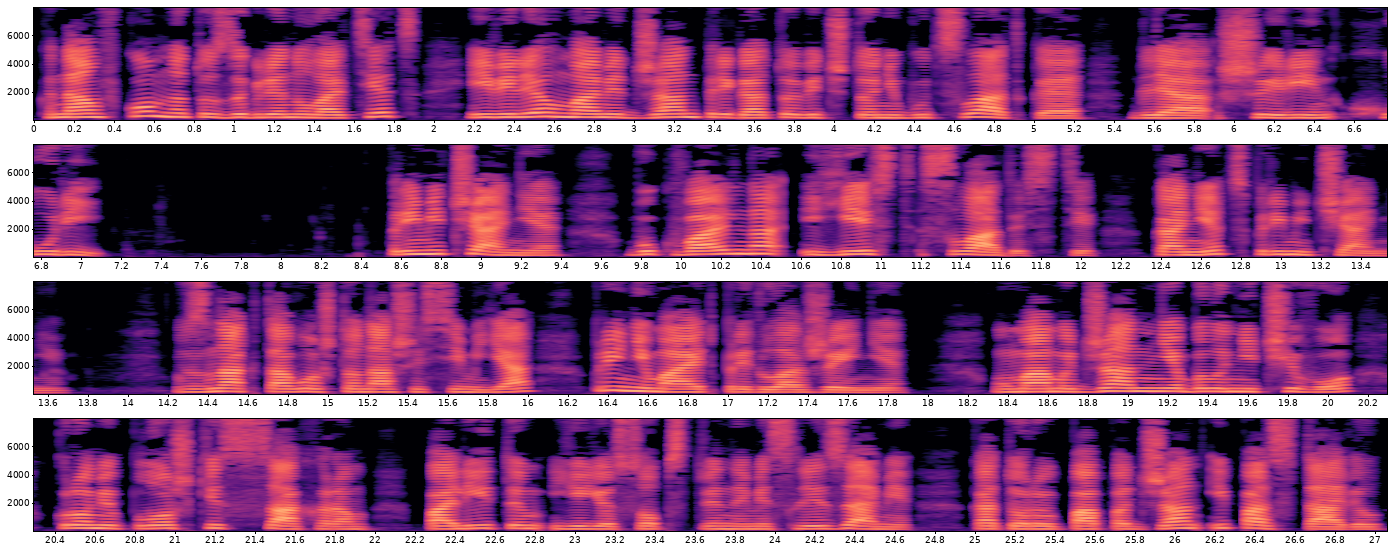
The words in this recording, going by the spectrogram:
К нам в комнату заглянул отец и велел маме Джан приготовить что-нибудь сладкое для Ширин Хури. Примечание. Буквально есть сладости. Конец примечания в знак того, что наша семья принимает предложение. У мамы Джан не было ничего, кроме плошки с сахаром, политым ее собственными слезами, которую папа Джан и поставил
